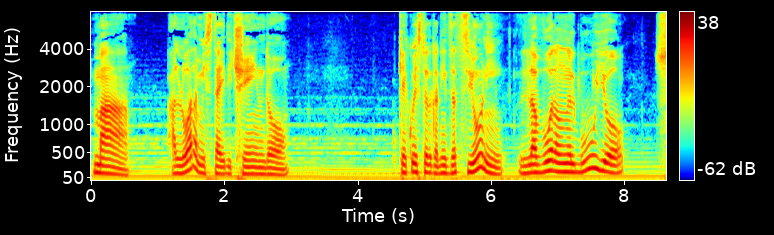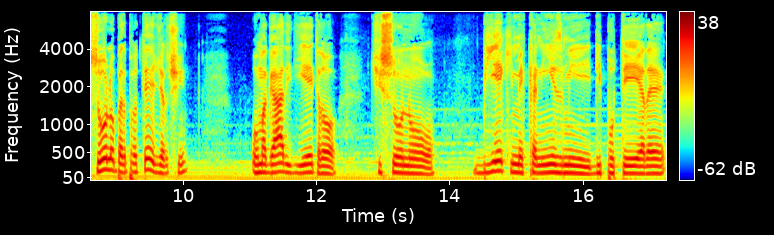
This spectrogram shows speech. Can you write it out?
Ma allora mi stai dicendo che queste organizzazioni lavorano nel buio solo per proteggerci? O magari dietro ci sono biechi meccanismi di potere?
